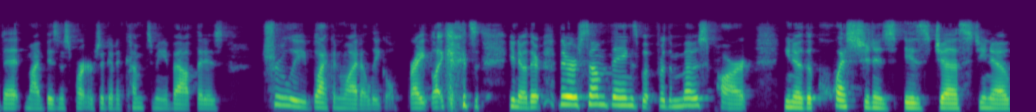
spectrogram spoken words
that my business partners are going to come to me about that is truly black and white illegal right? Like it's you know there there are some things but for the most part you know the question is is just you know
